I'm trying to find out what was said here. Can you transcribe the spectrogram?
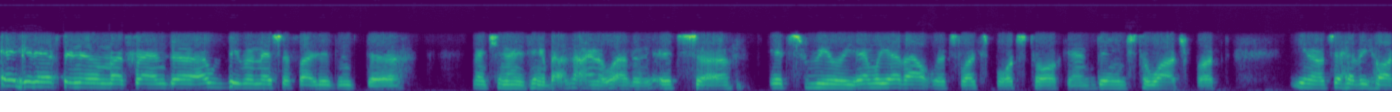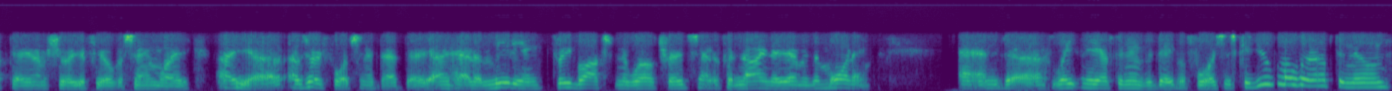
Hey, good afternoon, my friend. Uh, I would be remiss if I didn't uh, mention anything about 9/11. It's uh, it's really, and we have outlets like Sports Talk and games to watch, but you know, it's a heavy heart day, and I'm sure you feel the same way. I uh, I was very fortunate that day. I had a meeting three blocks from the World Trade Center for 9 a.m. in the morning, and uh, late in the afternoon the day before, says, "Could you move it up to noon?"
